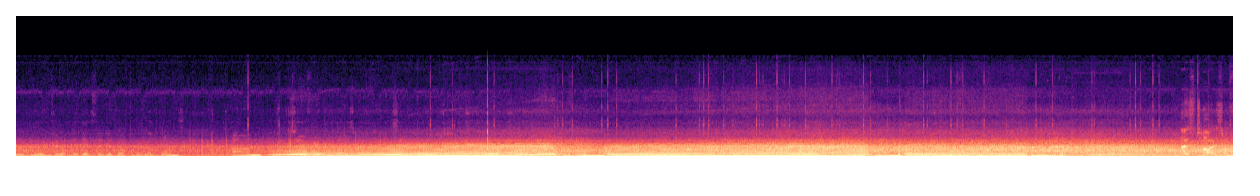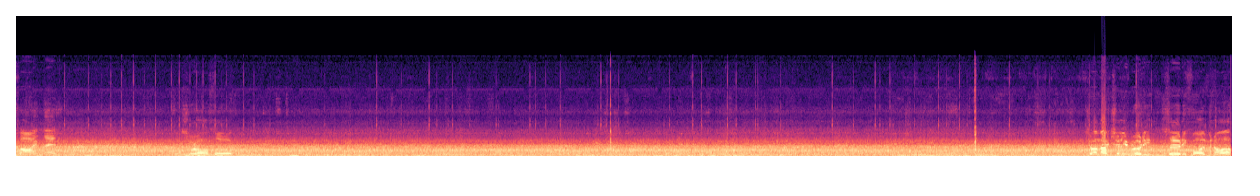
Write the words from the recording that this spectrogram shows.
see what they get. They look after their loved ones. Um, so Those tyres were fine then. That's what I thought. I'm actually running 35 and a half.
